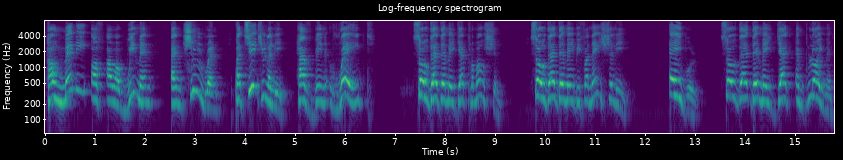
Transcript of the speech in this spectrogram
How many of our women and children, particularly, have been raped so that they may get promotion, so that they may be financially able, so that they may get employment?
